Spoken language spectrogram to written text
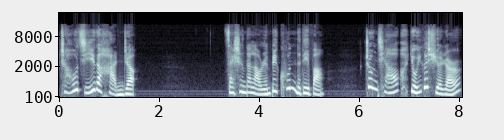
着急的喊着：“在圣诞老人被困的地方，正巧有一个雪人儿，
